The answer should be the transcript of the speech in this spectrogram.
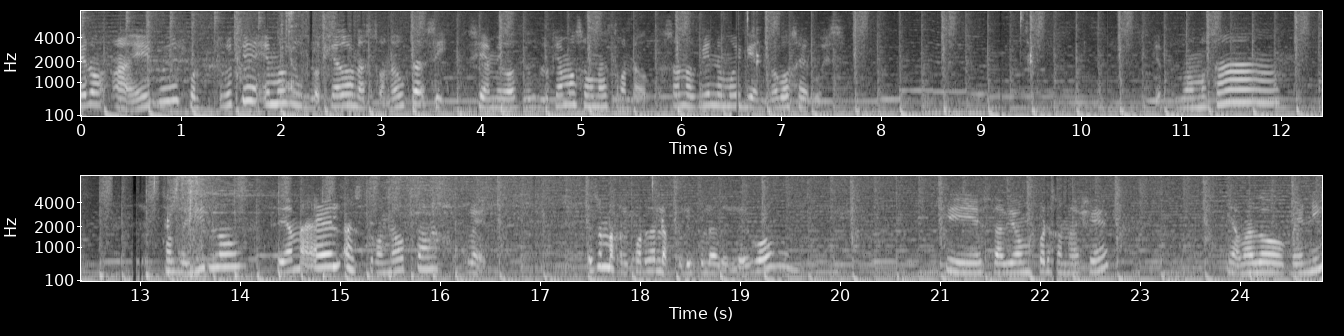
Primero a héroes porque creo que hemos desbloqueado a un astronauta. Sí, sí amigos, desbloqueamos a un astronauta. Eso nos viene muy bien, nuevos héroes. Que pues vamos a conseguirlo. Se llama el astronauta Red. Eso me recuerda a la película de Lego. Sí, había un personaje llamado Benny,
